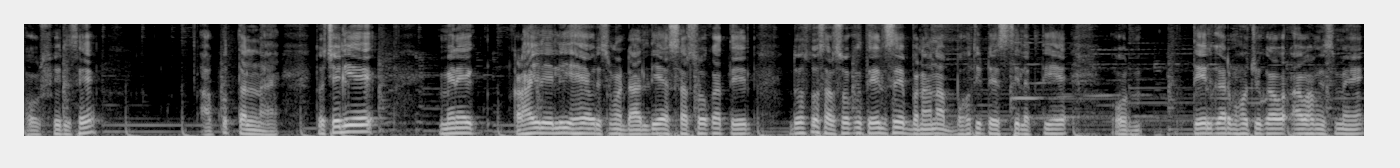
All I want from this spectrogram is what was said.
और फिर इसे आपको तलना है। तो चलिए, मैंने एक कढ़ाई ले ली है और इसमें डाल दिया सरसों का तेल। दोस्तों, सरसों के तेल से बनाना बहुत ही टेस्टी लगती है और तेल गर्म हो चुका और अब हम इसमें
